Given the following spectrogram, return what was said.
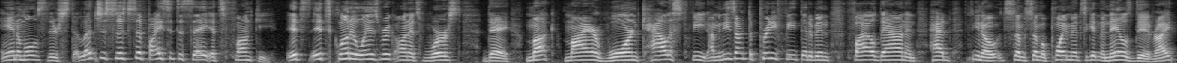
animals. There's st- let's just, just suffice it to say it's funky. It's it's Colonial Williamsburg on its worst day. Muck, mire, worn, calloused feet. I mean, these aren't the pretty feet that have been filed down and had you know some some appointments getting the nails did right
